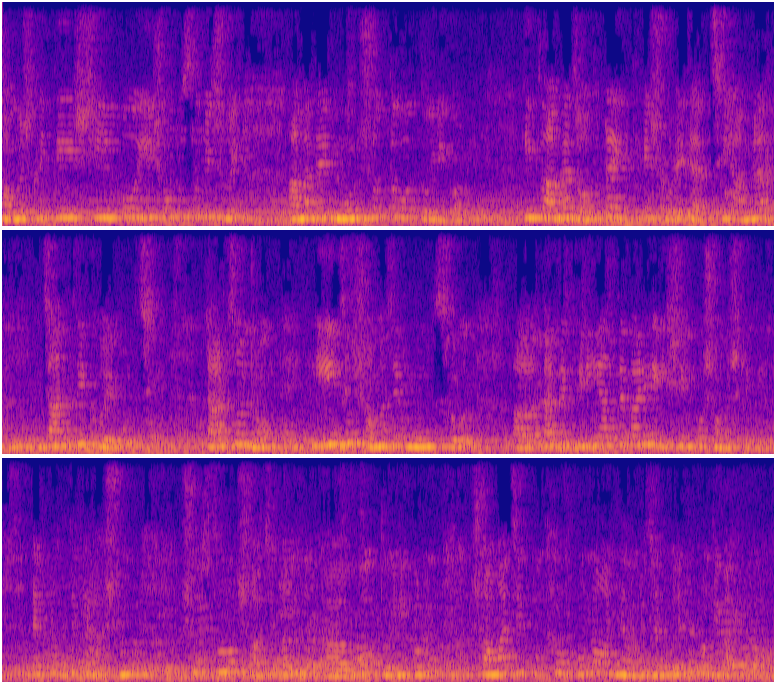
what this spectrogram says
সংস্কৃতি শিল্প এই সমস্ত কিছুই আমাদের মনুষ্যত্ববোধ তৈরি করে কিন্তু আমরা যতটা এর থেকে সরে যাচ্ছি, আমরা যান্ত্রিক হয়ে পড়ছি। তার জন্য এই যে সমাজের মূল স্রোত তাকে ফিরিয়ে আনতে পারে এই শিল্প সংস্কৃতি। তাই প্রত্যেকে আসুন, সুস্থ, সচেতন বোধ তৈরি করুন। সমাজে কোথাও কোনো অন্যায়, অবিচার হলে তার প্রতিবাদ করুন।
